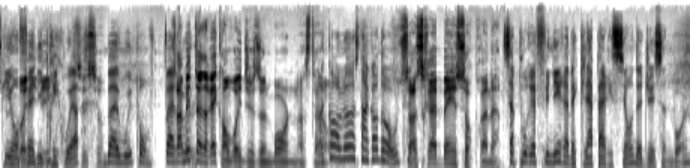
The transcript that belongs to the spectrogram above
puis on fait des prequels. Ça. Ben oui, pour faire ça m'étonnerait qu'on voit Jason Bourne dans ce temps Encore là, c'est encore drôle. Ça serait bien surprenant. Ça pourrait finir avec l'apparition de Jason Bourne.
